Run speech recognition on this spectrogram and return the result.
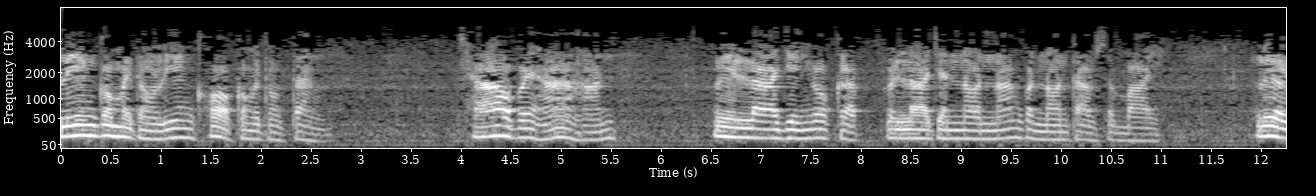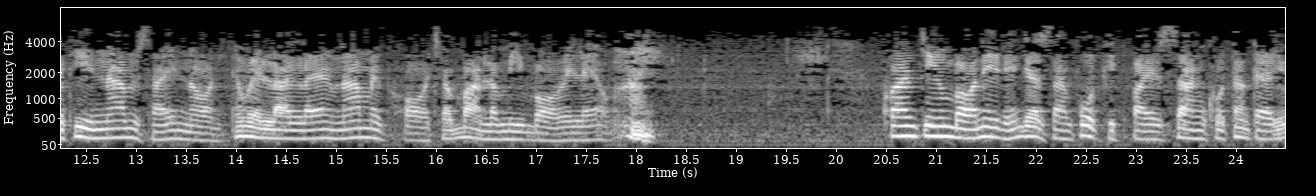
เลี้ยงก็ไม่ต้องเลี้ยงข้อก็ไม่ต้องตั้ง เช้าไปหาอาหาร เวลาเย็นก็กลับ เวลาจะนอนน้ำก็นอนตามสบาย เลือกที่น้ำใสนอน ถ้าเวลาแรงน้ำไม่พอชาวบ้านเรามีบ่อไว้แล้ว ความจริงบ่อนี่เห็นจะสั่งพูดผิดไปสร้างขุดตั้งแต่อายุ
